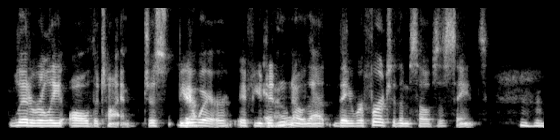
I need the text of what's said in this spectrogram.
literally all the time. Just be yeah. aware if you didn't know that they refer to themselves as saints. Mm-hmm.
